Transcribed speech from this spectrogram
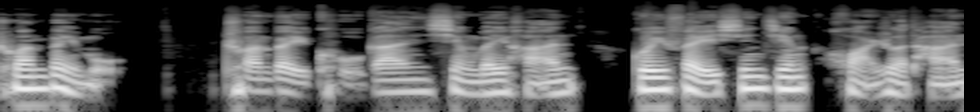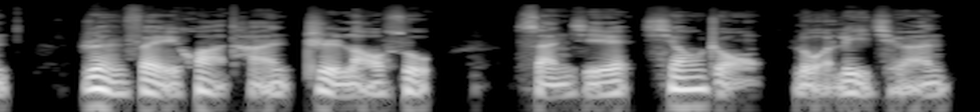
川贝母，川贝苦甘性微寒，归肺心经，化热痰，润肺化痰，治劳宿，散结消肿，裸力泉。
